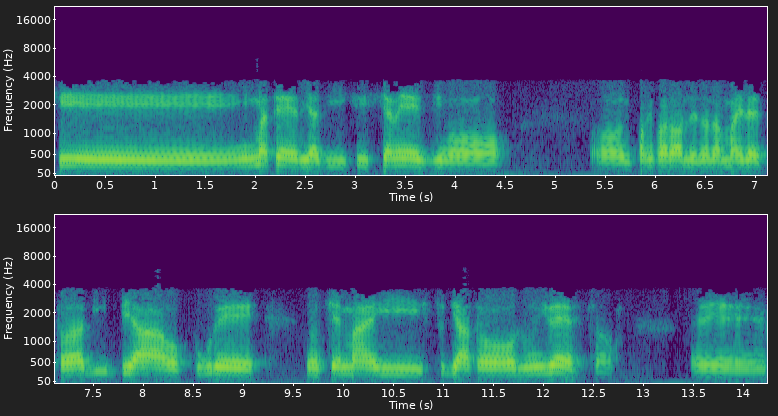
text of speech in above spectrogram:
che in materia di cristianesimo, in poche parole, non ha mai letto la Bibbia oppure non si è mai studiato l'universo, eh,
